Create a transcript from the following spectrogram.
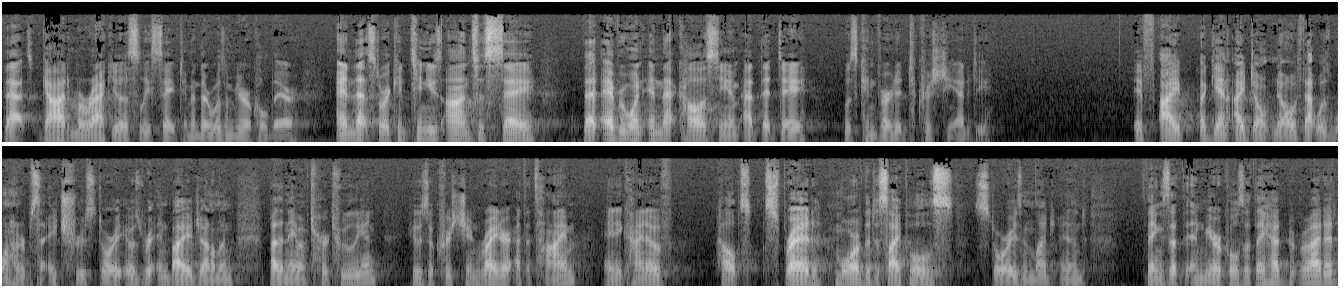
That God miraculously saved him, and there was a miracle there. And that story continues on to say that everyone in that Colosseum at that day was converted to Christianity. If I, again, I don't know if that was 100% a true story. It was written by a gentleman by the name of Tertullian. He was a Christian writer at the time, and he kind of helped spread more of the disciples' stories and, leg- and things that, and miracles that they had provided.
